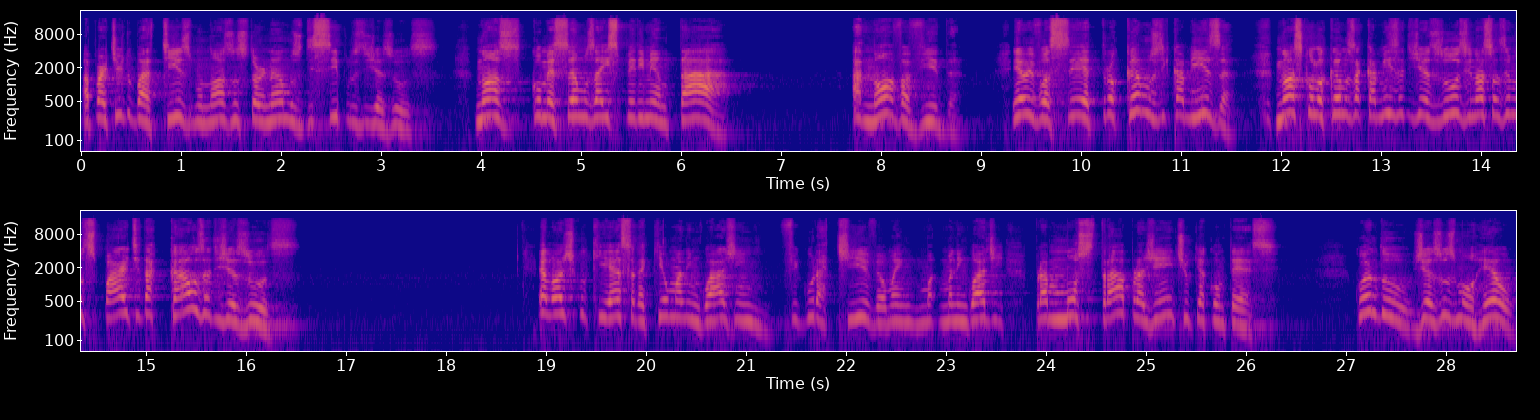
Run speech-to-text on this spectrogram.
A partir do batismo, nós nos tornamos discípulos de Jesus. Nós começamos a experimentar a nova vida. Eu e você trocamos de camisa. Nós colocamos a camisa de Jesus e nós fazemos parte da causa de Jesus. É lógico que essa daqui é uma linguagem figurativa, é uma, uma, linguagem para mostrar para a gente o que acontece. Quando Jesus morreu,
